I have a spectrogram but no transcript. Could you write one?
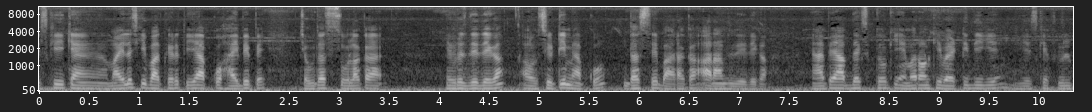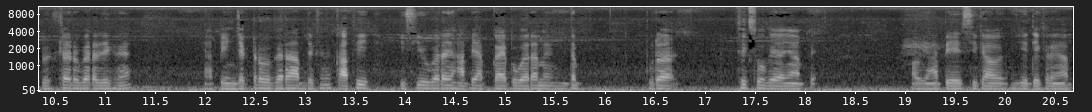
इसकी माइलेज की बात करें तो ये आपको हाईवे पे 14 से 16 का एवरेज दे देगा और सिटी में आपको 10 से 12 का आराम से दे देगा। यहाँ पे आप देख सकते हो कि एमरॉन की बैटरी दी गई है। ये इसके फ्यूल पिस्टर वगैरह देख रहे हैं। यहाँ पे इंजेक्टर वगैरह आप देख रहे हैं। काफ़ी इसी वगैरह यहाँ पे आप कैप वगैरह में एकदम पूरा फिक्स हो गया यहाँ पे। और यहाँ पे एसी का ये देख रहे हैं आप।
